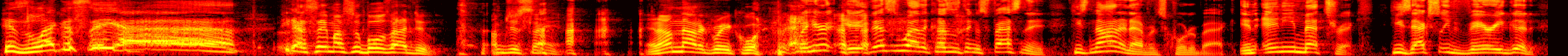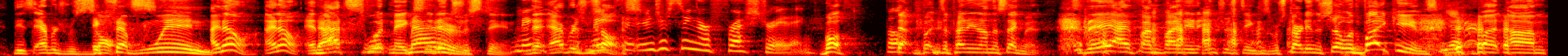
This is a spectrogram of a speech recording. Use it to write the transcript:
his legacy, ah, you got to say my Super Bowls I do. I'm just saying. and I'm not a great quarterback. But here, this is why the Cousins thing is fascinating. He's not an average quarterback in any metric. He's actually very good. These average results, Except wins. I know, I know, and that's, That's what what makes it interesting. Make- the average makes results. it interesting or frustrating? Both. Both. That- but depending on the segment. Today, I- I'm finding it interesting because we're starting the show with Vikings. But um,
